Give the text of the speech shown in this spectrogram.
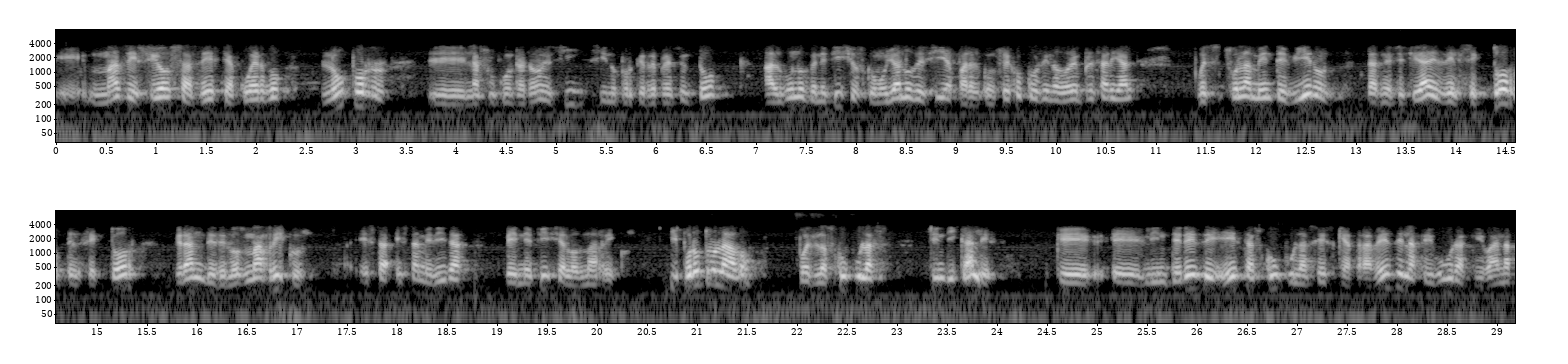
eh, más deseosas de este acuerdo, no por eh, la subcontratación en sí, sino porque representó algunos beneficios, como ya lo decía, para el Consejo Coordinador Empresarial, pues solamente vieron las necesidades del sector, del sector grande, de los más ricos. Esta, esta medida beneficia a los más ricos. Y por otro lado, pues las cúpulas sindicales, que eh, el interés de estas cúpulas es que a través de la figura que van a,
